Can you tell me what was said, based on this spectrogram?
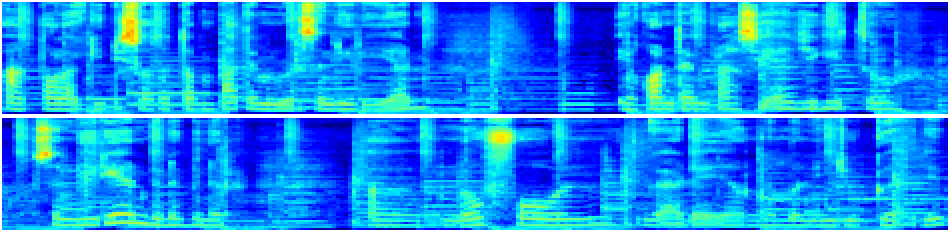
atau lagi di suatu tempat yang benar sendirian ya kontemplasi aja gitu. Sendirian bener-bener uh, no phone nggak ada yang nemenin juga. Jadi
